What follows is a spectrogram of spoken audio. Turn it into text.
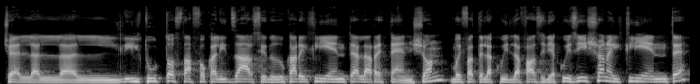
Cioè il tutto sta a focalizzarsi ed educare il cliente alla retention retention, voi fate la, la fase di acquisition e il cliente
